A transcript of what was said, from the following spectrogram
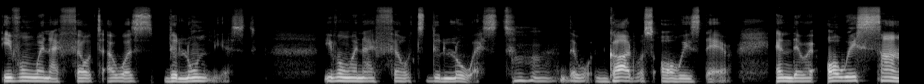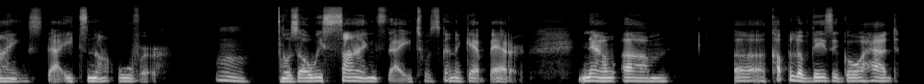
even when i felt i was the loneliest even when i felt the lowest Mhm. there, wa- God was always there. And there were always signs that it's not over. Mm. There was always signs that it was going to get better. Now, um, uh, a couple of days ago, I had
